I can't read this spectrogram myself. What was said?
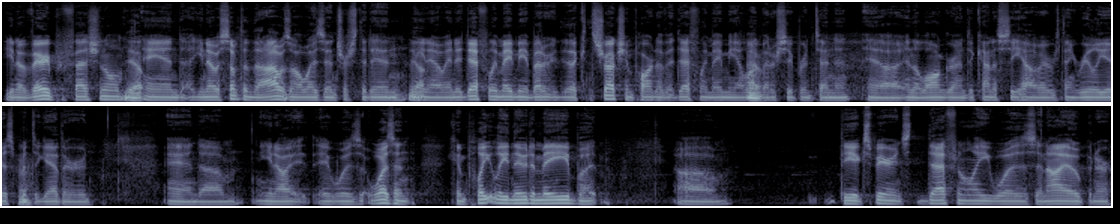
you know, very professional, Yep. and uh, you know, something that I was always interested in. Yep. You know, and it definitely made me a better. The construction part of it definitely made me a lot Yeah. better superintendent uh, in the long run to kind of see how everything really is put together. And, and um, you know, it, it was it wasn't completely new to me, but um, the experience definitely was an eye opener.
